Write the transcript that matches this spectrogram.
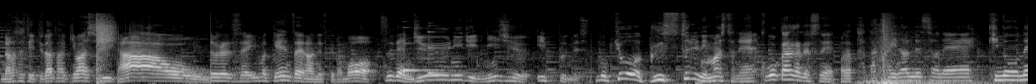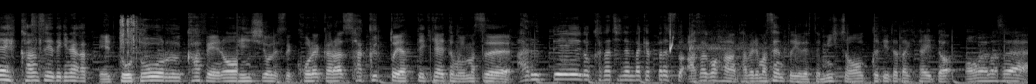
ならせていただきましたということでですね、今現在なんですけども、すでに12時21分です。もう今日はぐっすり寝ましたね。ここからがですね、また戦いなんですよね。昨日ね、完成できなかった、えドトールカフェの編集をですね、これからサクッとやっていきたいと思います。ある程度形にならなかったら、ちょっと朝ごはん食べれませんというですね、ミッションを送っていただきたいと思います。というわ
